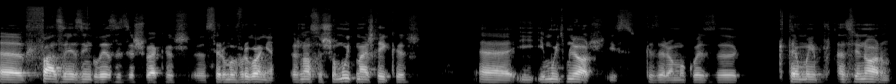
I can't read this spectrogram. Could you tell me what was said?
uh, fazem as inglesas e as suecas uh, ser uma vergonha. As nossas são muito mais ricas e, e, muito melhores. Isso, quer dizer, é uma coisa que tem uma importância enorme.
